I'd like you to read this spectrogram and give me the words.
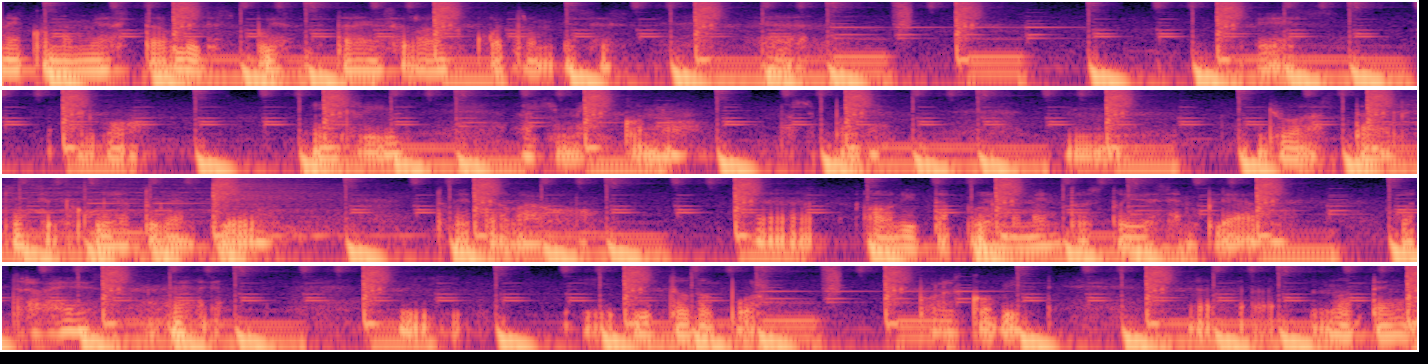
Una economía estable después de estar encerrados cuatro meses. Eh, es algo increíble. Aquí en México no, no se puede. Mm, yo hasta el 15 de julio tuve empleo, tuve trabajo. Eh, ahorita por el momento estoy desempleado otra vez y, todo por, por el COVID. No tengo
